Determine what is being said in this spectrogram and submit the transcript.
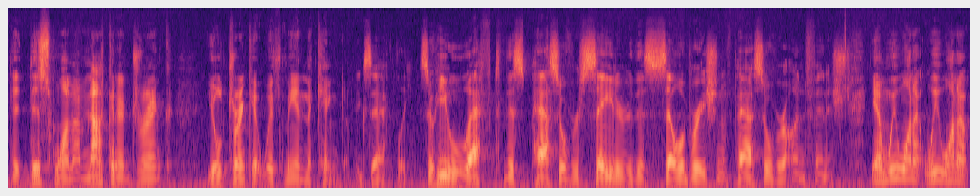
that this one I'm not going to drink. You'll drink it with me in the kingdom. Exactly. So he left this Passover Seder, this celebration of Passover, unfinished. Yeah, and we want to we want to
